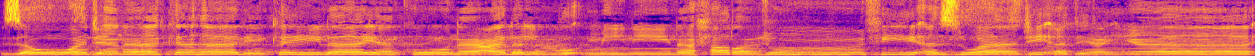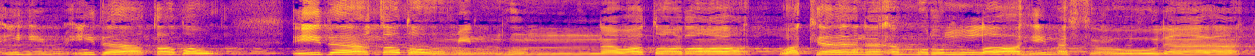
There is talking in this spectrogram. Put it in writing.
زوجناكها لكي لا يكون على المؤمنين حرج في أزواج أدعيائهم إذا قضوا إذا قضوا منهن وطرا وكان أمر الله مفعولا.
